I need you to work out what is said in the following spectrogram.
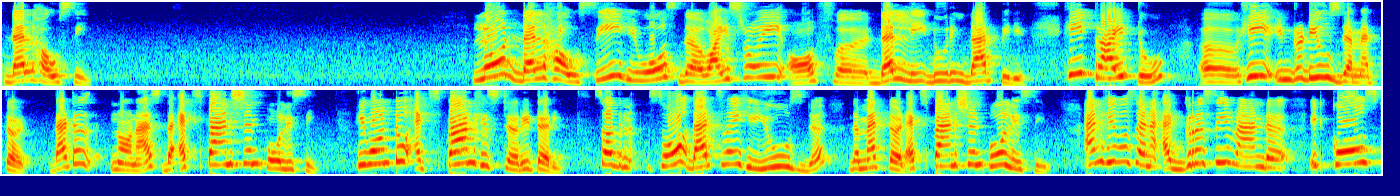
Dalhousie. Lord Dalhousie, he was the viceroy of uh, Delhi during that period. He tried to, uh, he introduced a method that is known as the expansion policy. He want to expand his territory. So, the, so that's why he used the method expansion policy and he was an aggressive and uh, it caused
